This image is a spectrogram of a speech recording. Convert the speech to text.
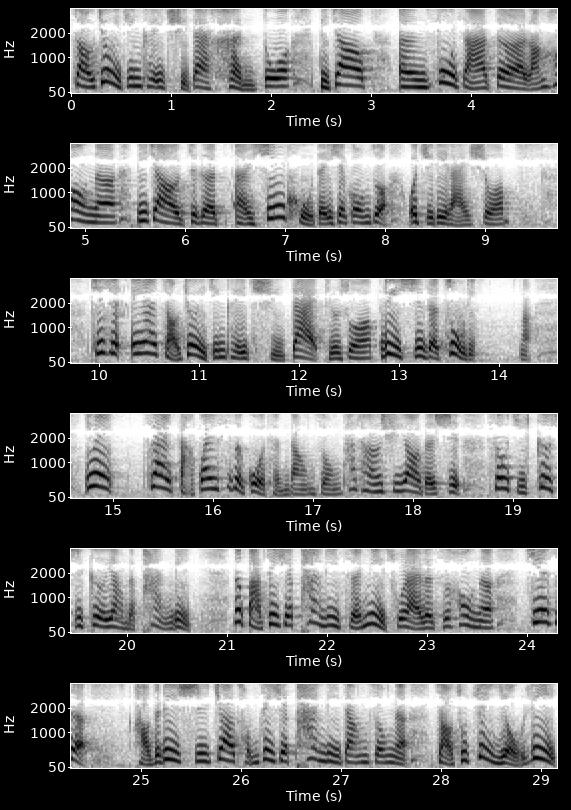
早就已经可以取代很多比较嗯复杂的，然后呢比较这个呃辛苦的一些工作。我举例来说，其实 AI 早就已经可以取代，比如说律师的助理啊，因为。在打官司的过程当中，他常常需要的是收集各式各样的判例。那把这些判例整理出来了之后呢，接着好的律师就要从这些判例当中呢，找出最有利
